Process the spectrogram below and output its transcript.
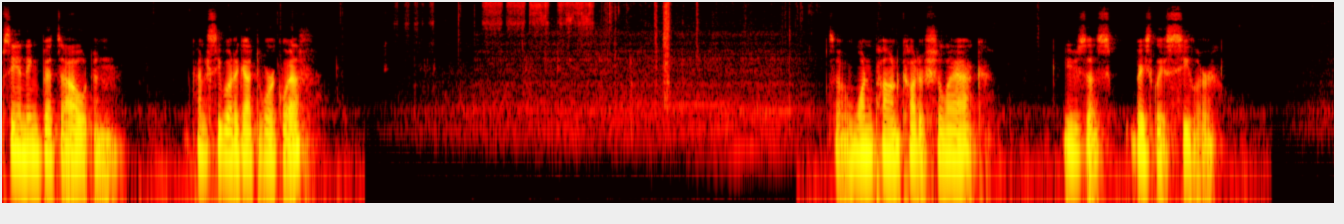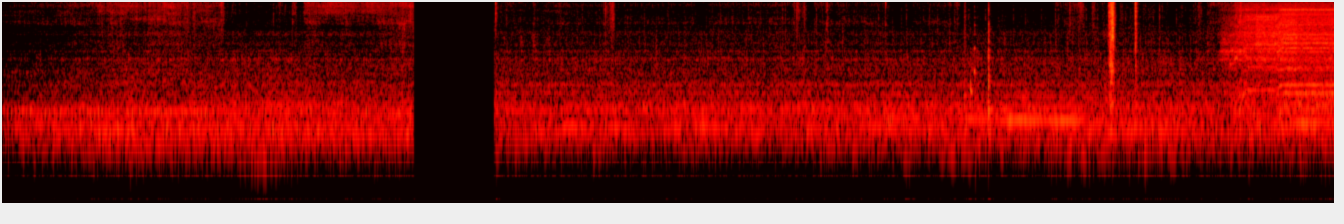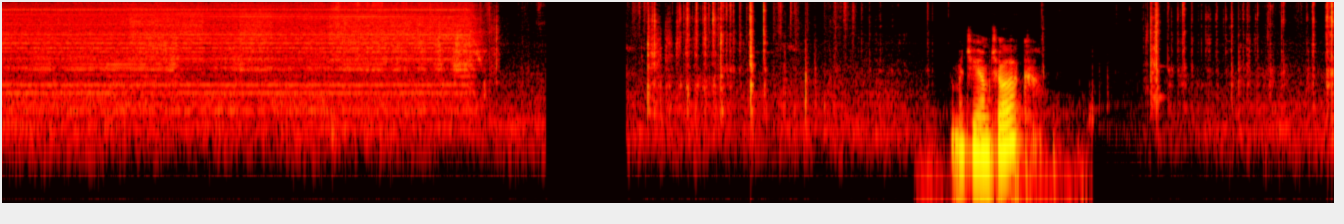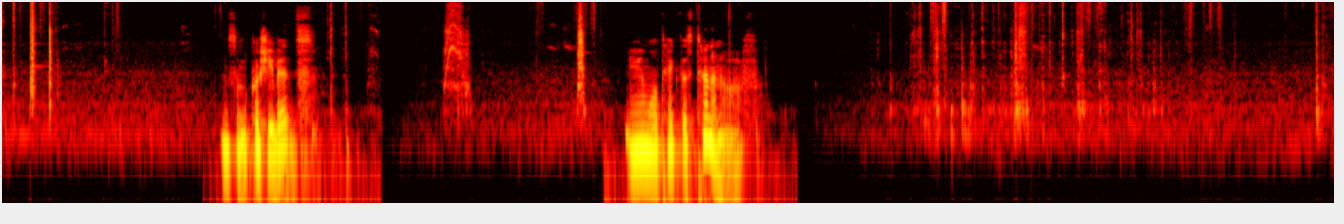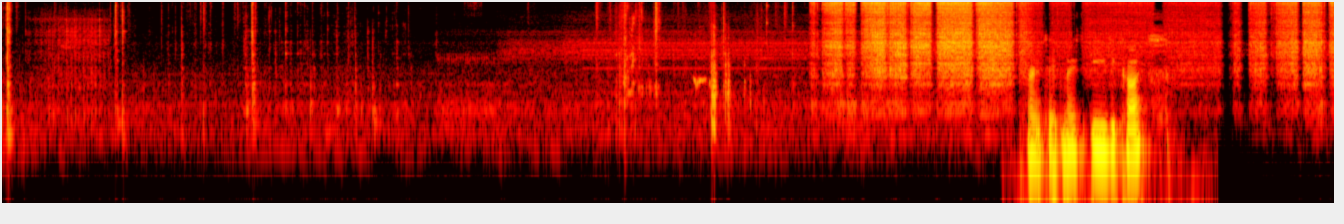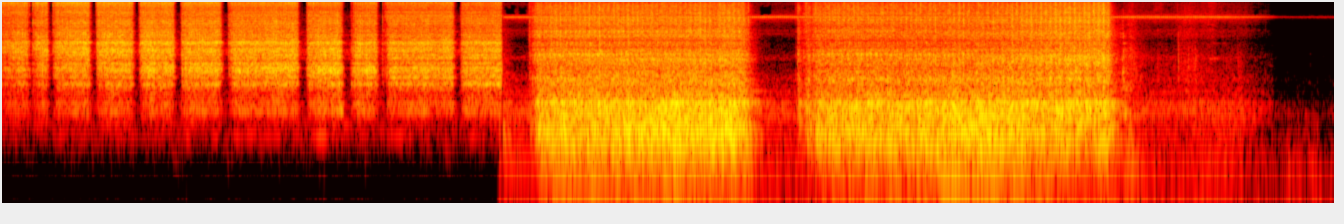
sanding bits out and kind of see what I got to work with. So one pound cut of shellac, used as basically a sealer. My jam chuck. And some cushy bits. And we'll take this tenon off. trying to take nice easy cuts.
